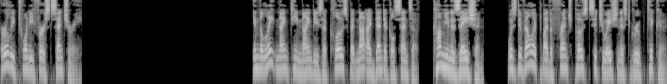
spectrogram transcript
Early 21st century In the late 1990s a close but not identical sense of «communization» was developed by the French post-situationist group Tiqqun.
